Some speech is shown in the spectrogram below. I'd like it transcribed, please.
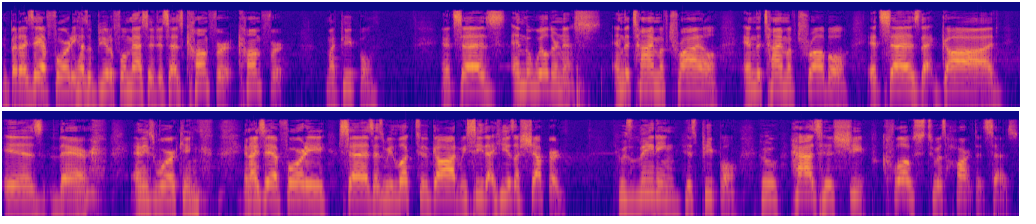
But Isaiah 40 has a beautiful message. It says, Comfort, comfort my people. And it says, in the wilderness, in the time of trial, in the time of trouble, it says that God is there and He's working. And Isaiah 40 says, as we look to God, we see that He is a shepherd who's leading His people, who has His sheep close to His heart, it says.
